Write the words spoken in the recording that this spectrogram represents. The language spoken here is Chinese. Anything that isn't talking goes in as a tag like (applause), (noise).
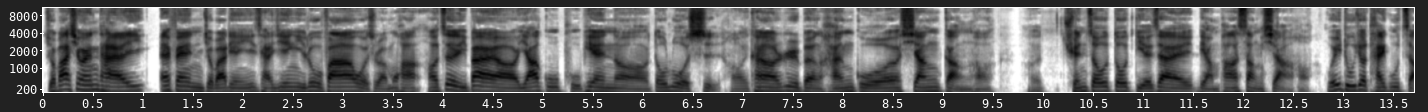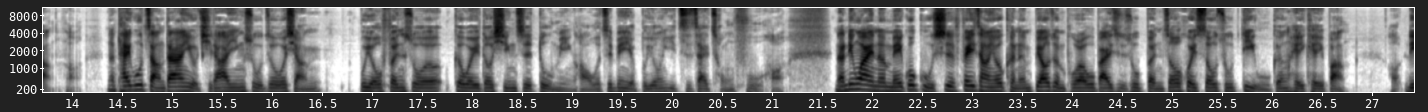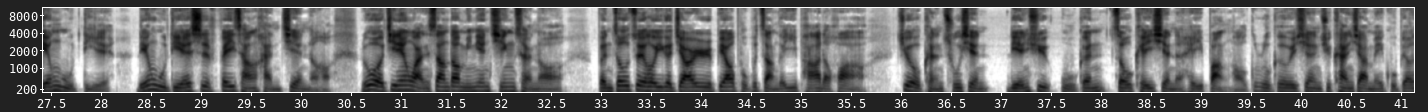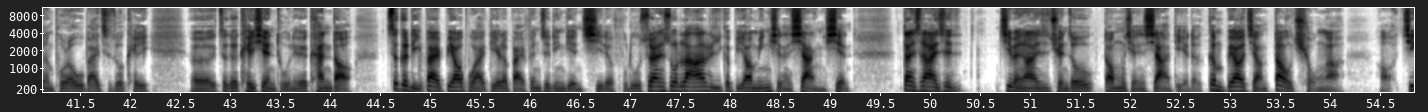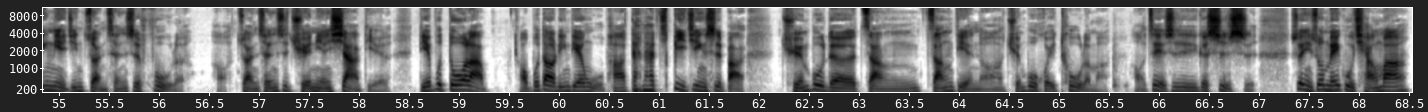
九八新闻台 FM 九八点一财经一路发，我是阮慕驊。好，这礼拜啊，雅股普遍哦都弱势。好，你看到日本、韩国、香港哈，呃，全州都跌在两趴上下哈，唯独就台股涨哈。那台股涨当然有其他因素，就我想不由分说，各位都心知肚明哈。我这边也不用一直在重复哈。那另外呢，美国股市非常有可能标准普尔五百指数本周会收出第五根黑 K 棒。连五跌，连五跌是非常罕见的哈。如果今天晚上到明天清晨哦，本周最后一个交易日标普不涨个一趴的话，就有可能出现连续五根周 K 线的黑棒哈。如果各位现在去看一下美股标准普尔五百指数 K，呃，这个 K 线图，你会看到这个礼拜标普还跌了百分之零点七的幅度。虽然说拉了一个比较明显的下影线，但是它还是基本上还是全周到目前下跌的。更不要讲道琼啊，哦，今年已经转成是负了。好转成是全年下跌了，跌不多啦，哦，不到零点五趴，但它毕竟是把全部的涨涨点哦全部回吐了嘛，哦，这也是一个事实。所以你说美股强吗？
